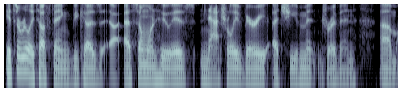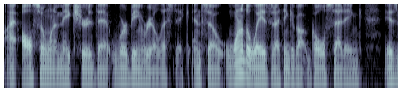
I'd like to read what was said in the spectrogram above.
It's a really tough thing because uh, as someone who is naturally very achievement driven, um, I also want to make sure that we're being realistic. And so, one of the ways that I think about goal setting is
